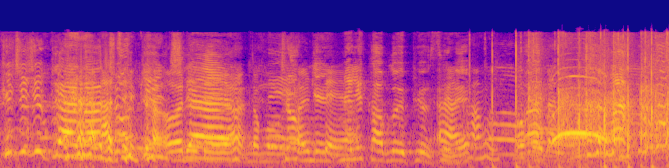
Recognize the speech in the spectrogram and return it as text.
Küçücükler daha çok Azıcık gençler. öyle 너무 Çok genç. 젊대요. Melek abla öpüyor 아, seni. 한번 뽑아달라요.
